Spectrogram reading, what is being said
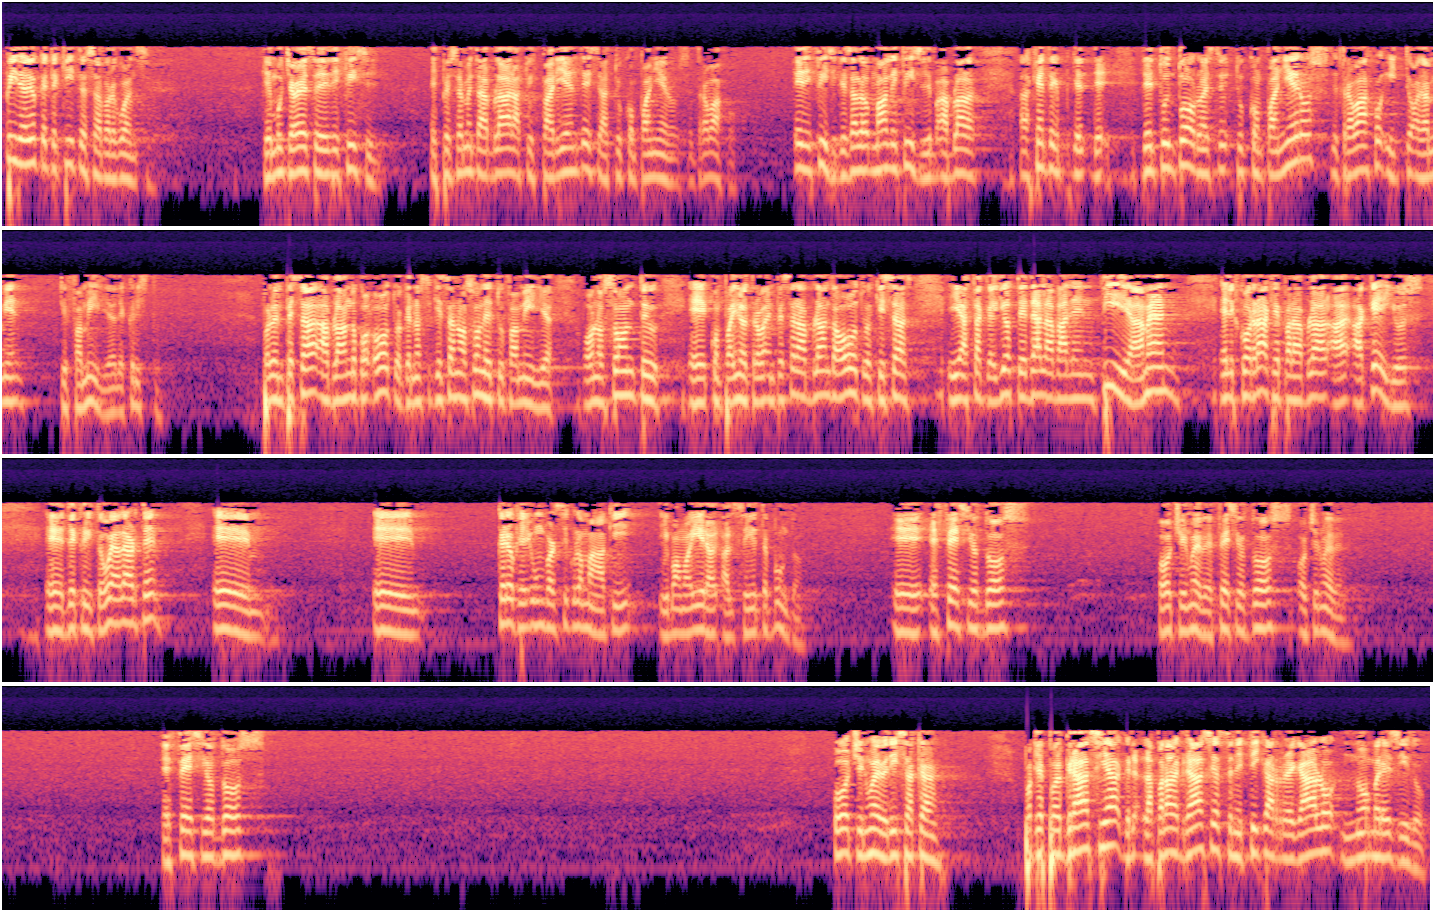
pide a Dios que te quite esa vergüenza, que muchas veces es difícil, especialmente hablar a tus parientes y a tus compañeros de trabajo. Es difícil, quizás lo más difícil, hablar a la gente de, tu entorno, tus compañeros de trabajo y también tu familia de Cristo. Pero empezar hablando con otros que no, quizás no son de tu familia o no son tu eh, de trabajo. Empezar hablando a otros quizás y hasta que Dios te da la valentía, amén, el coraje para hablar a aquellos eh, de Cristo. Voy a darte, eh, eh, creo que un versículo más aquí y vamos a ir al, siguiente punto. Efesios 2, 8 y 9. Efesios 2, 8 y 9. Efesios 2. Ocho y nueve dice acá, porque por gracia, la palabra gracia significa regalo no merecido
